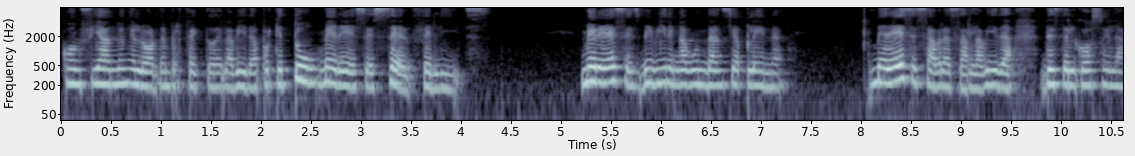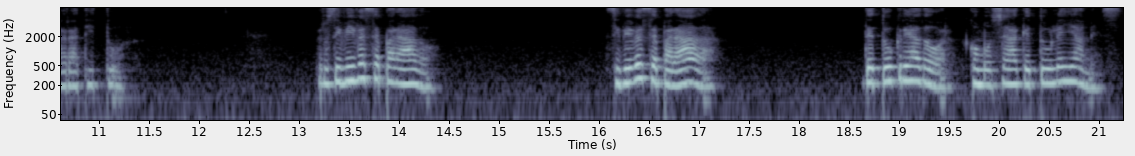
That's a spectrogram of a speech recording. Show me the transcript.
confiando en el orden perfecto de la vida, porque tú mereces ser feliz. Mereces vivir en abundancia plena. Mereces abrazar la vida desde el gozo y la gratitud. Pero si vives separado, si vives separada de tu Creador, como sea que tú le llames,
